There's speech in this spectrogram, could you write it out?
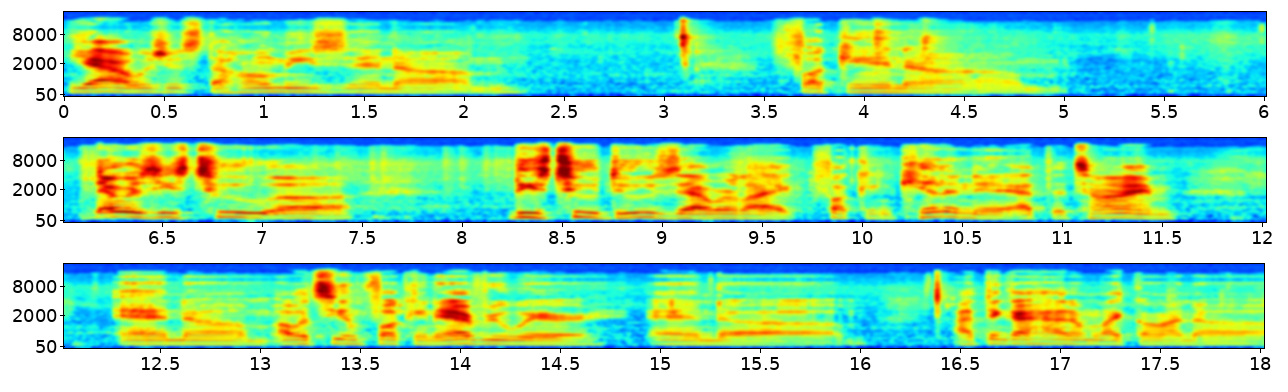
yeah, it was just the homies and um, fucking um, there was these two, uh, these two dudes that were like fucking killing it at the time, and um, I would see them fucking everywhere, and um, I think I had them like on uh,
